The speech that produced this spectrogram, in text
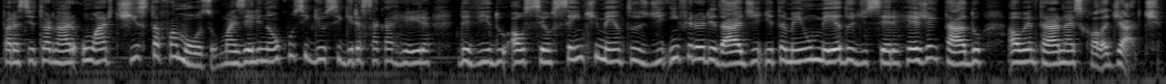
para se tornar um artista famoso, mas ele não conseguiu seguir essa carreira devido aos seus sentimentos de inferioridade e também o medo de ser rejeitado ao entrar na escola de arte.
